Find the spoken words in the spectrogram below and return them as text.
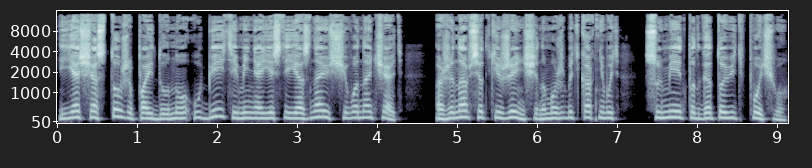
«и я сейчас тоже пойду, но убейте меня, если я знаю, с чего начать, а жена все-таки женщина, может быть, как-нибудь сумеет подготовить почву.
